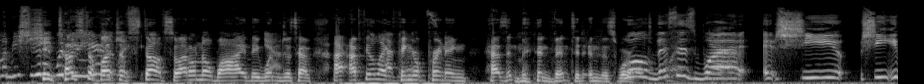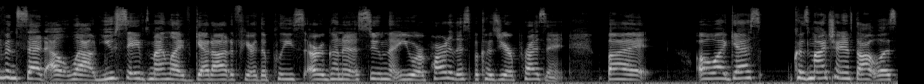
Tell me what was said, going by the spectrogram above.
Let me shoot she touched you a bunch here. of stuff, so I don't know why they wouldn't Yeah. just have. I, I feel like Evidence. fingerprinting hasn't been invented in this world. Well, world. this is what it, she she even said out loud. You saved my life. Get out of here. The police are gonna assume that you are part of this because you're present. But oh, I guess because my train of thought was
